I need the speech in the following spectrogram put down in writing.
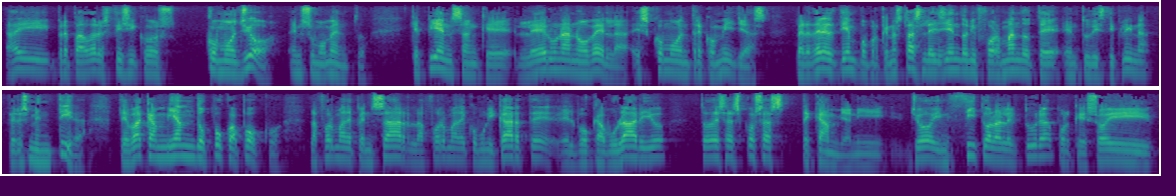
hay preparadores físicos como yo en su momento, que piensan que leer una novela es como, entre comillas, perder el tiempo porque no estás leyendo ni formándote en tu disciplina, pero es mentira. Te va cambiando poco a poco la forma de pensar, la forma de comunicarte, el vocabulario, todas esas cosas te cambian. Y yo incito a la lectura porque soy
